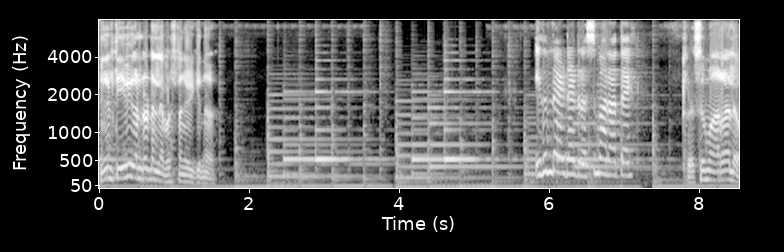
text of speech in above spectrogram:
നിങ്ങൾ ടി വി കണ്ടോണ്ടല്ലേ ഭക്ഷണം കഴിക്കുന്നത്? ഇതെന്താ ഏട്ടാ ഡ്രസ്സ് മാറാത്തെ? ഡ്രസ്സ് മാറാലോ.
